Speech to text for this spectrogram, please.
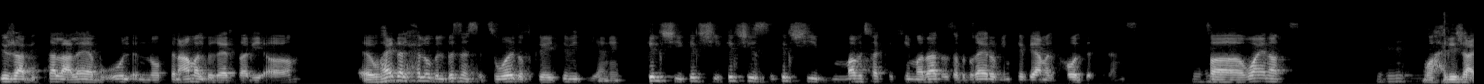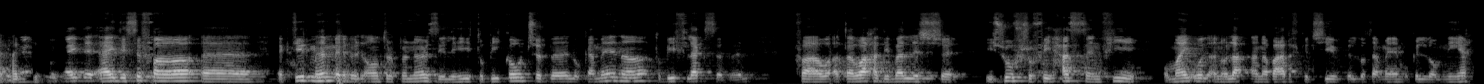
بيرجع بيطلع عليها بقول إنه بتنعمل بغير طريقة. وهذا الحلو بال business it's world of creativity يعني كل شيء كل شيء كل شيء كل شيء ما بتفكر فيه مرات إذا بتغيره يمكن بيعمل whole difference ف why not واحد يرجع يفكر هيدي هيدي صفة آه كثير مهمة بال entrepreneurs اللي هي to be coachable وكمان to be flexible فوقت واحد يبلش يشوف شو في يحسن فيه وما يقول إنه لا أنا بعرف كل شيء وكله تمام وكله منيح.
